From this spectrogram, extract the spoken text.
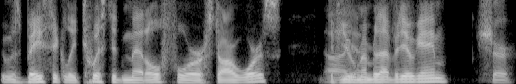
it was basically Twisted Metal for Star Wars. If Oh, you yeah. remember that video game, Sure.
